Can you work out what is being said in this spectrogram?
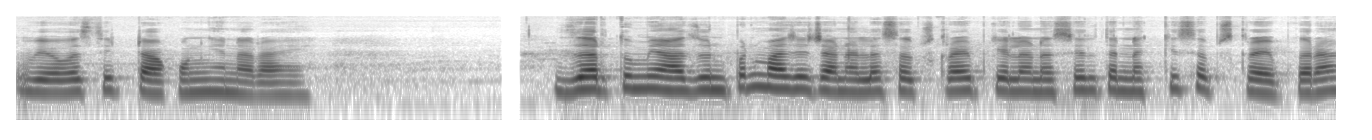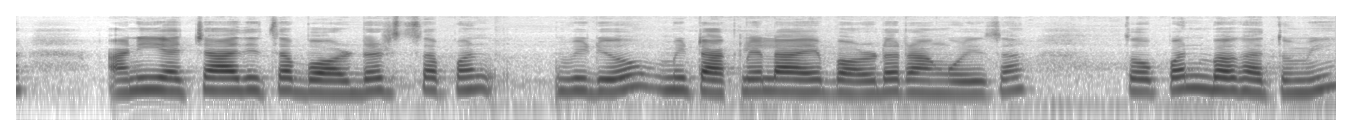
व्यवस्थित टाकून घेणार आहे. जर तुम्ही अजून पण माझ्या चॅनलला सबस्क्राईब केलं नसेल तर नक्की सबस्क्राईब करा. आणि याच्या आधीचा बॉर्डर्सचा पण व्हिडिओ मी टाकलेला आहे बॉर्डर रांगोळीचा. तो पण बघा तुम्ही.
